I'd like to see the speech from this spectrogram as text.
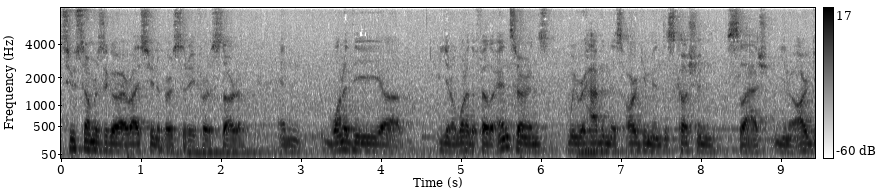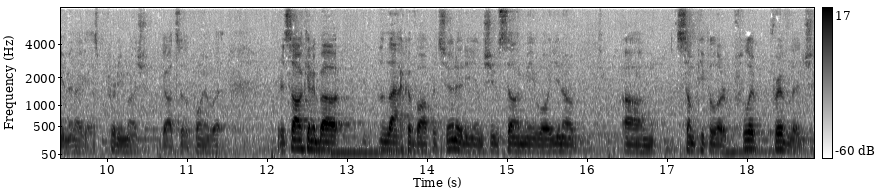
two summers ago at Rice University for a startup, and one of the uh, you know one of the fellow interns, we were having this argument, discussion slash you know argument. I guess pretty much got to the point, but we were talking about lack of opportunity, and she was telling me, well, you know, um, some people are pri- privileged,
